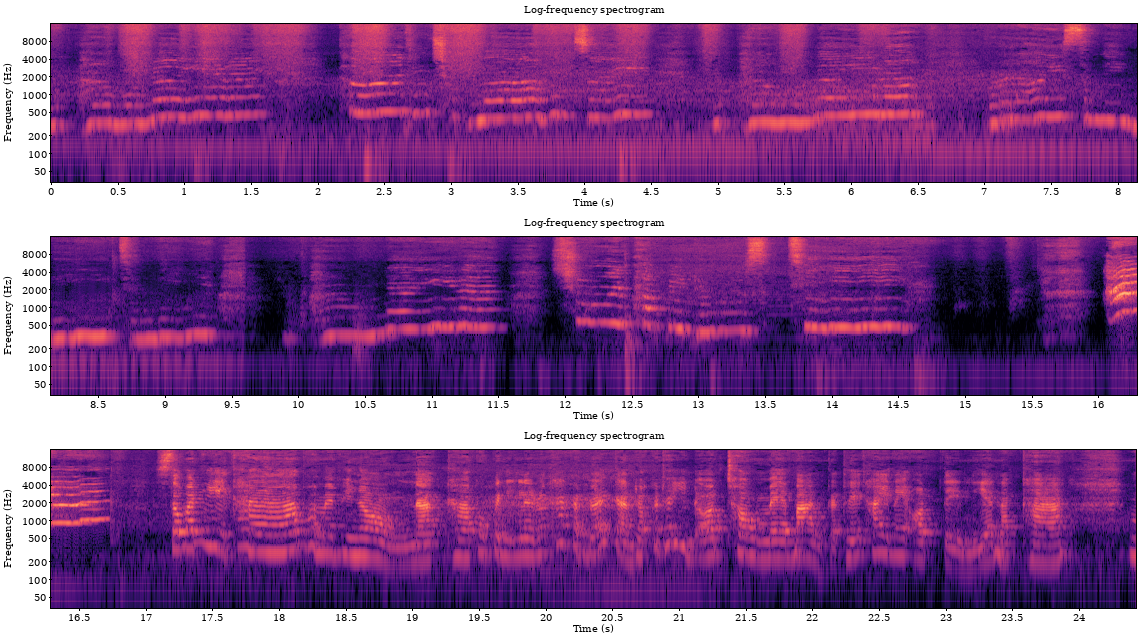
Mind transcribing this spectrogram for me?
อยู่ภาวนารักเธอถึงฉุกลาหัวใจอยู่ภาวนารักร้ายสไม่มีเธอนี้อยู่ภาวนารักช่วยพาไปดูสักทีสวัสดีค่ะพ่อแม่พี่น้องนะคะพบกันอีกแล้วนะคะกับรายการทอกกระเทยอินออสช่องแม่บ้านกระเทยไทยในออสเตรเลียนะคะ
